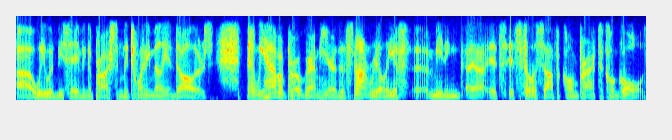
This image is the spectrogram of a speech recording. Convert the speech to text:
uh, we would be saving approximately $20 million. Now, we have a program here that's not really uh, meeting uh, its, its philosophical and practical goals.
